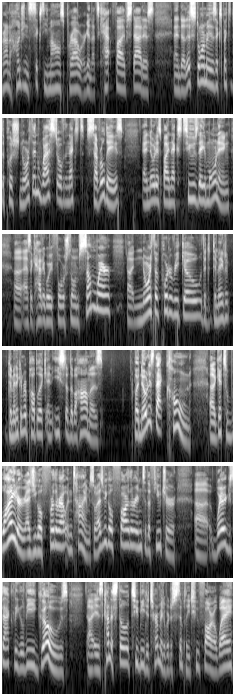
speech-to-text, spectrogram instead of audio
around 160 miles per hour. Again, that's Cat 5 status. And uh, this storm is expected to push north and west over the next several days. And notice by next Tuesday morning uh, as a Category 4 storm somewhere uh, north of Puerto Rico, the Dominican, Dominican Republic, and east of the Bahamas. But notice that cone uh, gets wider as you go further out in time. So as we go farther into the future, uh, where exactly Lee goes uh, is kind of still to be determined. We're just simply too far away.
